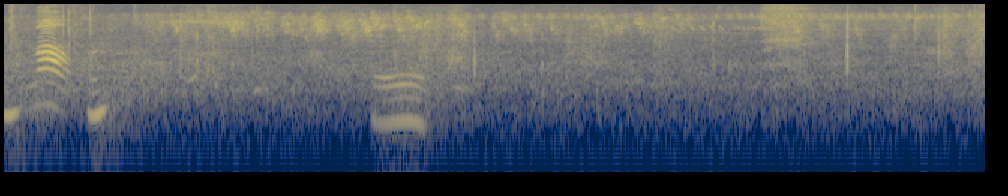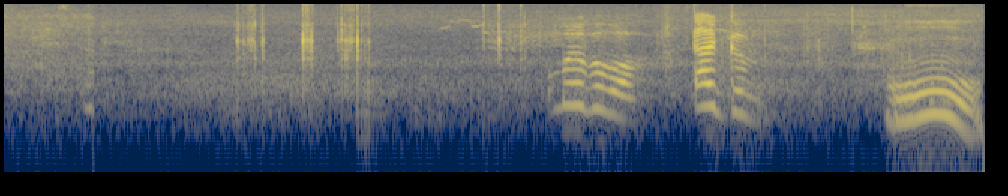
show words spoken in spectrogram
엄마. 오. 엄마, 이거 봐봐. 깔끔. 오.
